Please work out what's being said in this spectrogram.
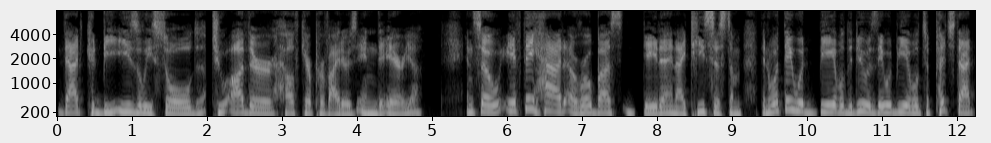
that could be easily sold to other healthcare providers in the area. And so if they had a robust data and IT system, then what they would be able to do is they would be able to pitch that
